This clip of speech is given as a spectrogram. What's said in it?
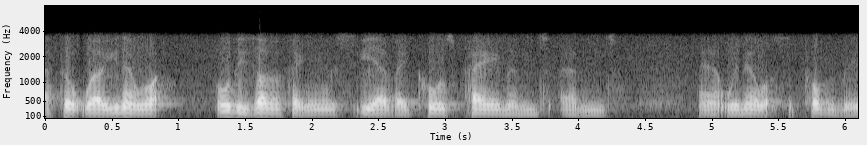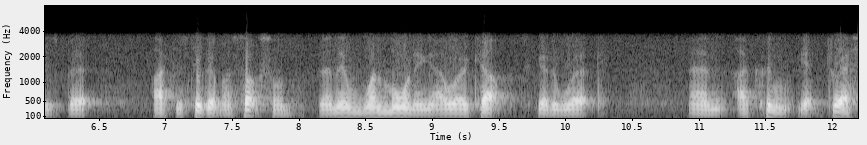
I thought, well, you know what? All these other things, yeah, they cause pain and and uh, we know what the problem is, but I can still get my socks on. And then one morning I woke up to go to work and I couldn't get dressed,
